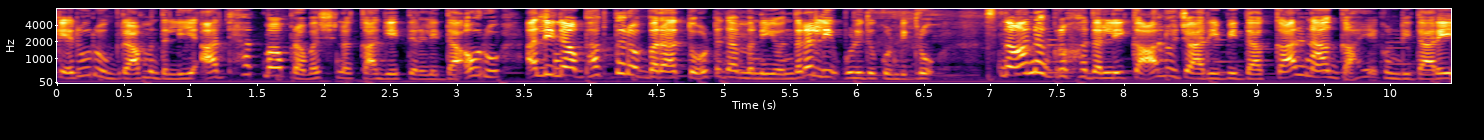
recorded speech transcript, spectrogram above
ಕೆರೂರು ಗ್ರಾಮದಲ್ಲಿ ಆಧ್ಯಾತ್ಮ ಪ್ರವಚನಕ್ಕಾಗಿ ತೆರಳಿದ್ದ ಅವರು, ಅಲ್ಲಿನ ಭಕ್ತರೊಬ್ಬರ ತೋಟದ ಮನೆಯೊಂದರಲ್ಲಿ ಉಳಿದುಕೊಂಡಿದ್ರು. ಸ್ನಾನಗೃಹದಲ್ಲಿ ಕಾಲು ಜಾರಿ ಬಿದ್ದ ಕಾರಣ ಗಾಯಗೊಂಡಿದ್ದಾರೆ.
